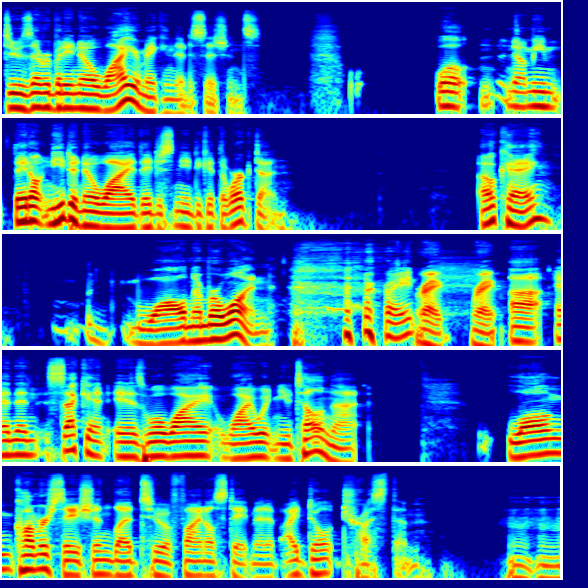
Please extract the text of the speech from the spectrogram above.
Does everybody know why you're making the decisions well, no, I mean, they don't need to know why. They just need to get the work done. Okay. Wall number one, right? Right, right. Uh, and then second is, well, why why wouldn't you tell them that? Long conversation led to a final statement of, I don't trust them. Mm-hmm.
